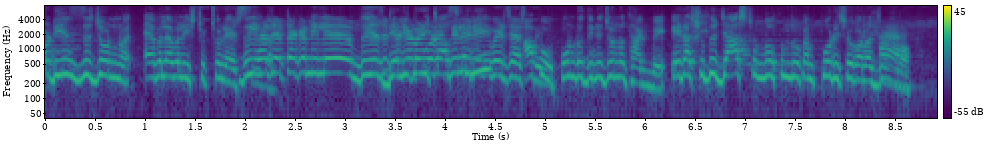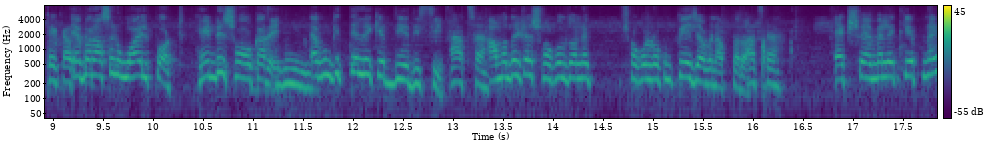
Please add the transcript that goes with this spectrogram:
অডিয়েন্সদের জন্য অ্যাভেলেবেল স্টক চলে আসছে। দুই হাজার টাকা নিলে দুই হাজার ডেলিভারি চার্জ ফ্রি আপু পনেরো দিনের জন্য থাকবে। এটা শুধু জাস্ট নতুন দোকান পরিচয় করার জন্য। হ্যাঁ। এবার আসেন ওয়াইল পট হ্যান্ডেল সহকারে এবং কি তেলে কেপ দিয়ে দিছি। আচ্ছা। আমাদের এটা সকল ধরনের সকল রকম পেয়ে যাবেন আপনারা। আচ্ছা। একশো এম এল এ কেপ নাই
